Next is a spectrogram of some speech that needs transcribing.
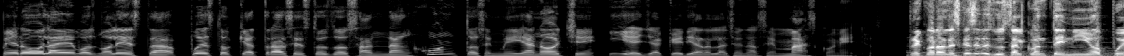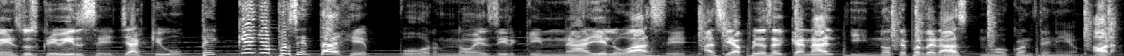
Pero la vemos molesta, puesto que atrás estos dos andan juntos en medianoche y ella quería relacionarse más con ellos. Recordarles que si les gusta el contenido pueden suscribirse, ya que un pequeño porcentaje, por no decir que nadie lo hace, así apoyas el canal y no te perderás nuevo contenido. Ahora,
